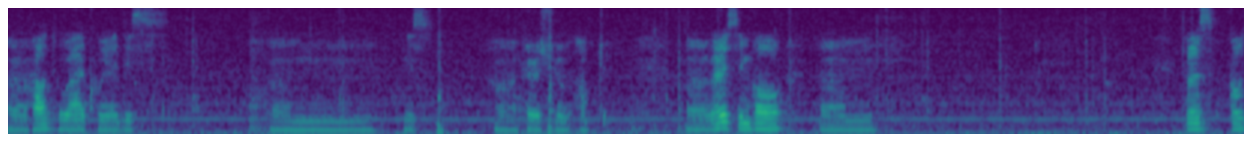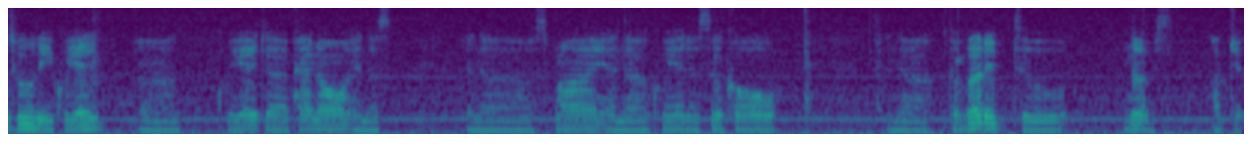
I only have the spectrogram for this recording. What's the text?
uh, how do I create this um, this uh, parachute object? Uh, very simple um, first go to the create uh, create panel and a, and spline and uh, create a circle and uh, convert it to NURBS object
